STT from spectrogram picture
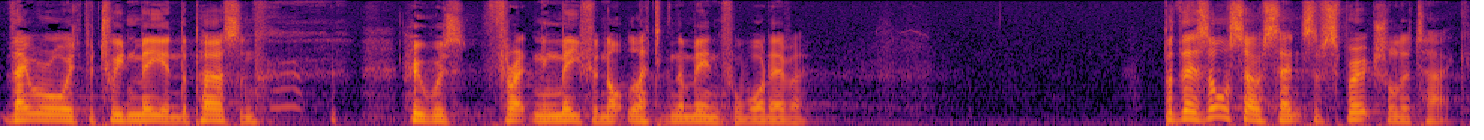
They were always between me and the person. who was threatening me for not letting them in for whatever. But there's also a sense of spiritual attack.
